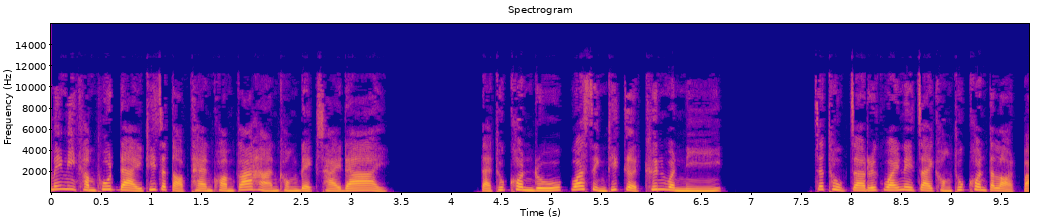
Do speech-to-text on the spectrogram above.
ไม่มีคำพูดใดที่จะตอบแทนความกล้าหาญของเด็กชายได้ แต่ทุกคนรู้ว่าสิ่งที่เกิดขึ้นวันนี้ จะถูกจารึกไว้ในใจของทุกคนตลอดไป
